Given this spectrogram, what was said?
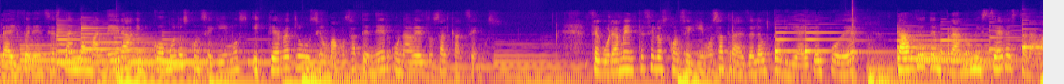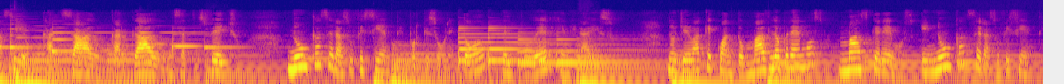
La diferencia está en la manera en cómo los conseguimos y qué retribución vamos a tener una vez los alcancemos. Seguramente si los conseguimos a través de la autoridad y del poder, tarde o temprano mi ser estará vacío, cansado, cargado, insatisfecho. Nunca será suficiente porque sobre todo el poder genera eso nos lleva a que cuanto más logremos, más queremos y nunca será suficiente.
